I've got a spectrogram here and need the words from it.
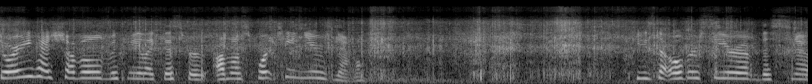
Story has shoveled with me like this for almost 14 years now. He's the overseer of the snow.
